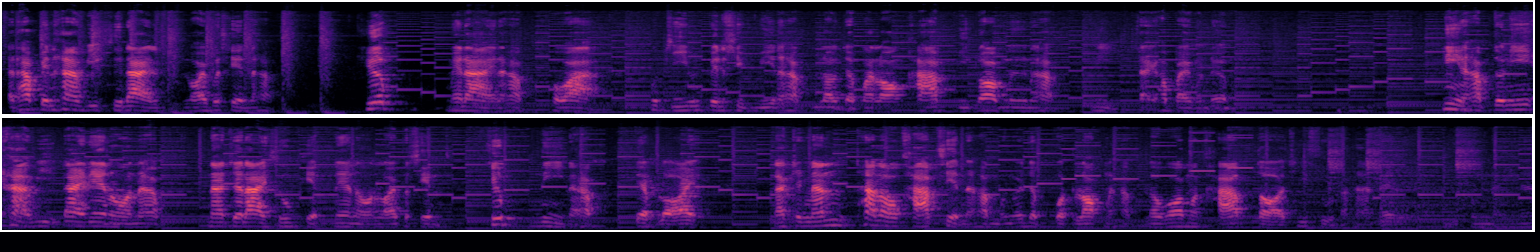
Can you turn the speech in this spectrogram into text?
แต่ถ้าเป็นห้าวิคือได้ร้อยเปอร์เซ็นต์นะครับเชื่อไม่ได้นะครับ เพราะว่าเมื่อกี้มันเป็นสิบวินะครับ เราจะมาลองคราฟอีกรอบนึงนะครับ นี่ใส่เข้าไปเหมือนเดิม นี่นะครับตัวนี้หาวิได้แน่นอนนะครับ น่าจะได้ซูเพ็ดแน่นอนร้อยเปอร์เซ็นต์ชึบนี่นะครับ เรียบร้อย หลังจากนั้นถ้าเราคราฟเสร็จนะครับ มันก็จะปลดล็อกนะครับ เราก็มาคราฟต่อที่สูตรอาหารได้เลยอยู่ตรงไหนนะ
